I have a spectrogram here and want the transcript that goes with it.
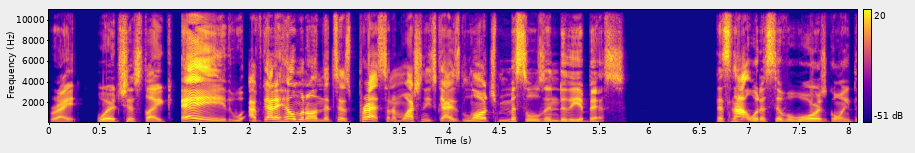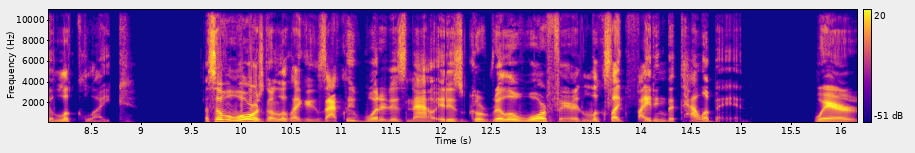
right? Where it's just like, hey, I've got a helmet on that says press, and I'm watching these guys launch missiles into the abyss. That's not what a civil war is going to look like. A civil war is going to look like exactly what it is now. It is guerrilla warfare. It looks like fighting the Taliban, where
